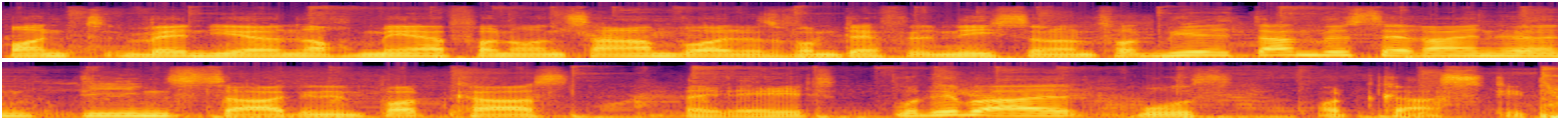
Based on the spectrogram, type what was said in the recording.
Und wenn ihr noch mehr von uns haben wollt, also vom Deffel nicht, sondern von mir, dann müsst ihr reinhören, Dienstag in den Podcast bei 8 und überall, wo es Podcasts gibt.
